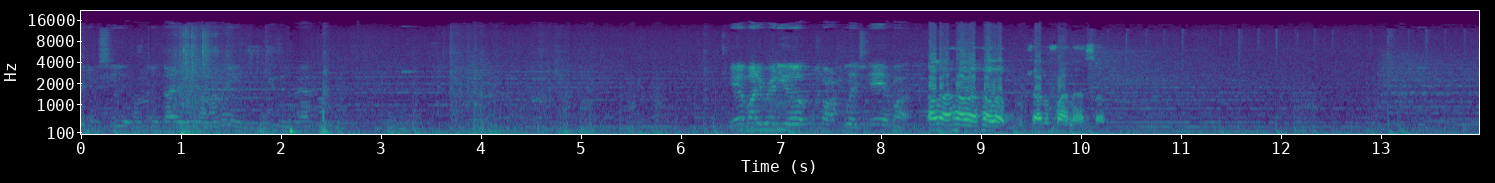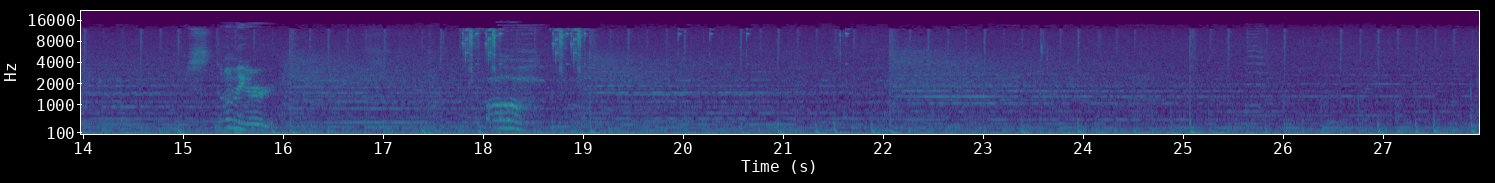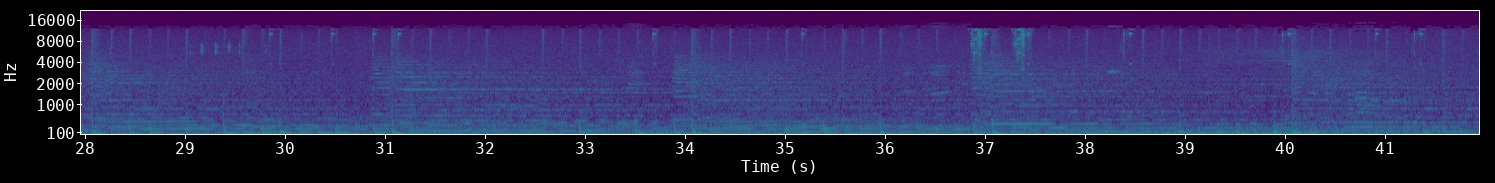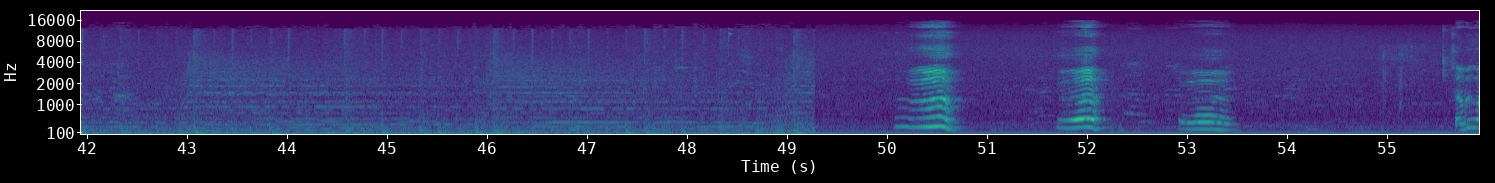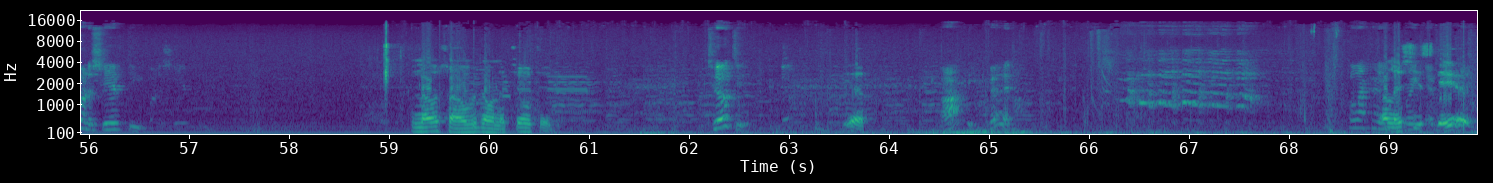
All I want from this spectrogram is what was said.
I'm back to taking shit. I mean, diarrhea. I mean, using the bathroom. Everybody ready up? Car flex, everybody. Hold up, hold up, hold up. I'm trying to find out something. Stomach hurt. Oh. So we going to Shifty. No, son, we're going to Tilted. Yeah. Alright, bet. I like you Unless you're everything. scared.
